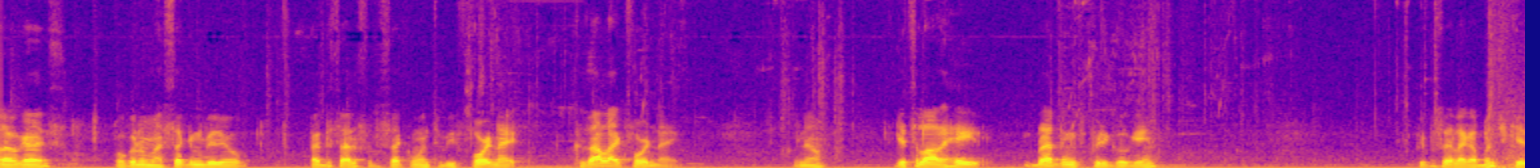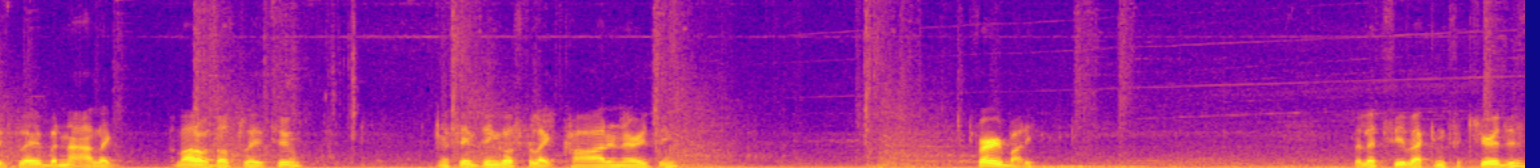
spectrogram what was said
Hello guys, welcome to my second video. I decided for the second one to be Fortnite, because I like Fortnite. You know, gets a lot of hate, but I think it's a pretty good game. People say like a bunch of kids play, but nah, like a lot of adults play too. And the same thing goes for like COD and everything. It's for everybody. But let's see if I can secure this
